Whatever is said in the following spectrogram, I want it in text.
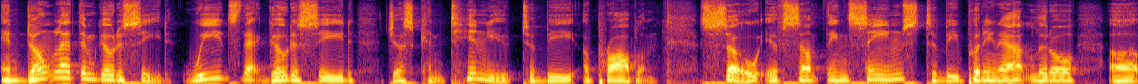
And don't let them go to seed. Weeds that go to seed just continue to be a problem. So if something seems to be putting out little uh,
